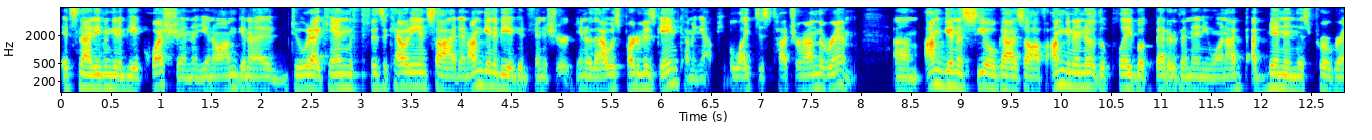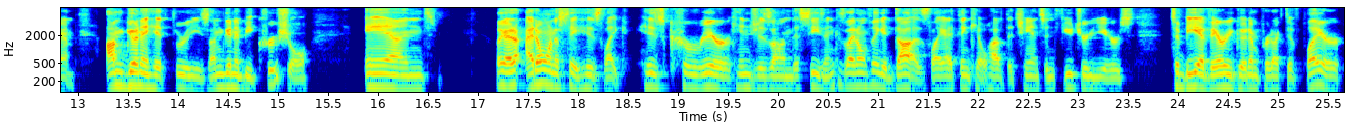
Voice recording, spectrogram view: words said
it's not even going to be a question. You know, I'm going to do what I can with physicality inside and I'm going to be a good finisher. You know, that was part of his game coming out. People liked his touch around the rim. Um, I'm going to seal guys off. I'm going to know the playbook better than anyone. I've, I've been in this program. I'm going to hit threes. I'm going to be crucial. And like I, I don't want to say his like his career hinges on this season because I don't think it does. Like I think he'll have the chance in future years to be a very good and productive player.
